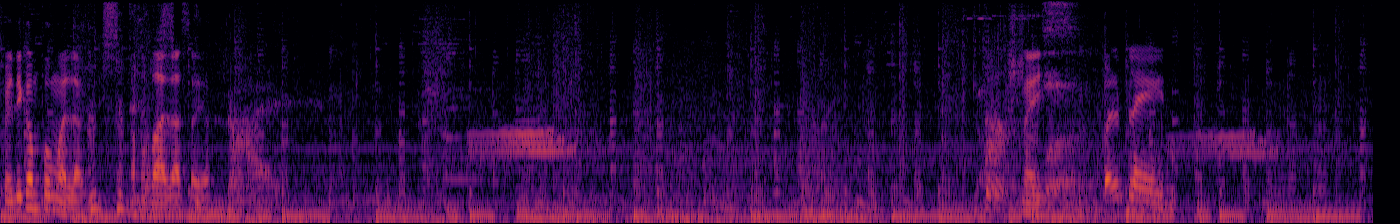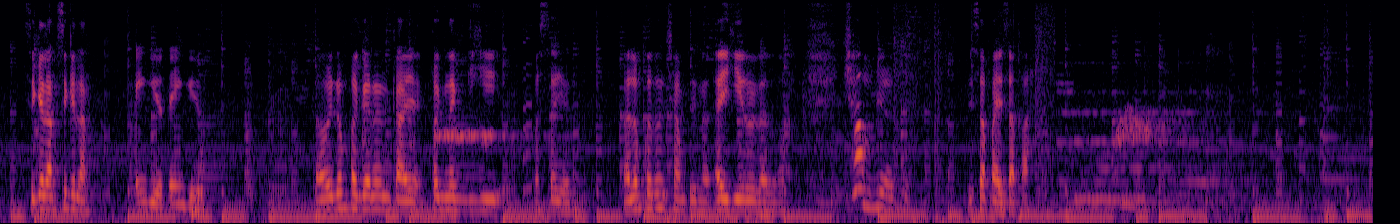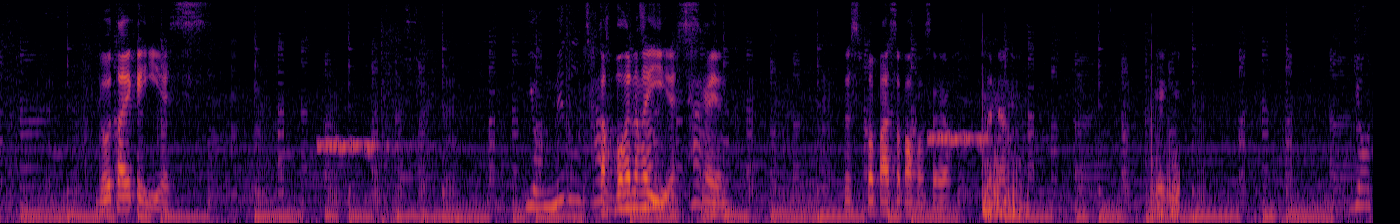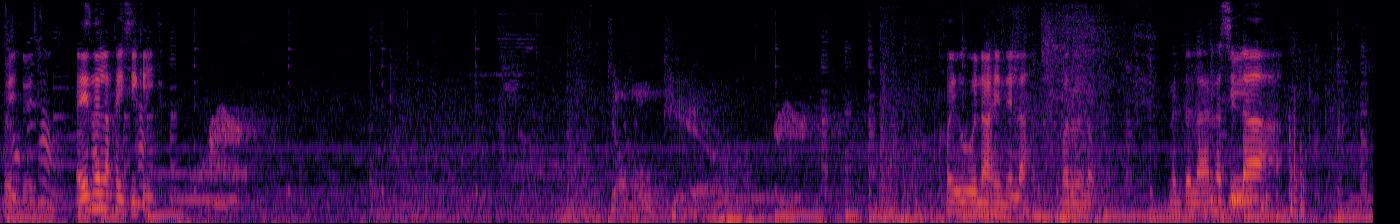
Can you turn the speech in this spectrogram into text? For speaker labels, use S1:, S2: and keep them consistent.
S1: Pwede kang pumalag. Ako bahala sa'yo. Nice.
S2: Well played.
S1: Sige lang, sige lang.
S2: Thank you, thank you.
S1: Tawag nung pag ganun kaya, pag nag basta yun. Alam ko tong champion na, ay hero na to. Champion. Isa pa, isa pa. Go tayo kay ES. Takbo ka na kay ES
S3: attack.
S1: ngayon. Tapos papasok ako sa'yo.
S2: Ano?
S1: Wait, wait. Ayun na lang kay CK. yung uunahin nila. Marunong. Nagdala na sila.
